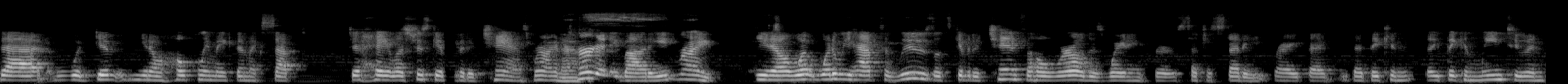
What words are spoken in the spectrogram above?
that would give, you know, hopefully make them accept to, hey, let's just give it a chance. We're not going to yes. hurt anybody. Right you know what what do we have to lose let's give it a chance the whole world is waiting for such a study right that that they can they, they can lean to and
